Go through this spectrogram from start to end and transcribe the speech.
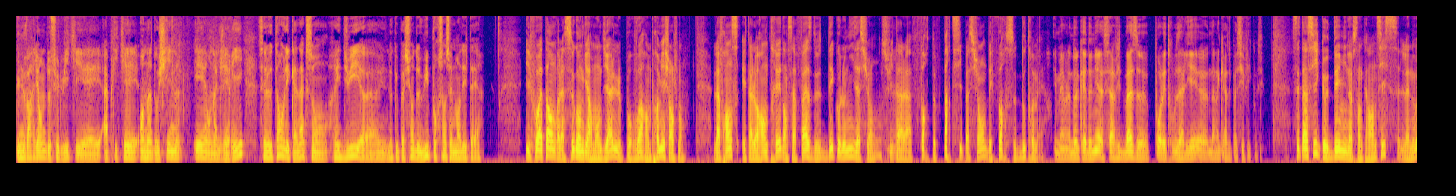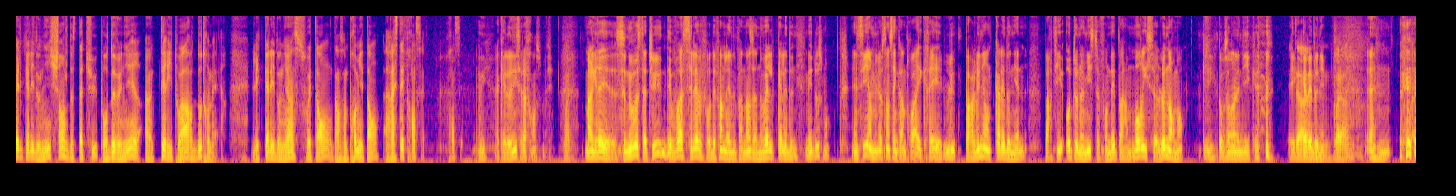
une variante de celui qui est appliqué en Indochine et en Algérie. C'est le temps où les Kanaks sont réduits à une occupation de 8% seulement des terres. Il faut attendre la Seconde Guerre mondiale pour voir un premier changement. La France est alors entrée dans sa phase de décolonisation suite à la forte participation des forces d'outre-mer. Et même la Nouvelle-Calédonie a servi de base euh, pour les troupes alliées euh, dans la guerre du Pacifique aussi. C'est ainsi que dès 1946, la Nouvelle-Calédonie change de statut pour devenir un territoire d'outre-mer. Les Calédoniens souhaitant, dans un premier temps, rester français. français. Oui, la Calédonie, c'est la France, monsieur. Ouais. Malgré euh, ce nouveau statut, des voix s'élèvent pour défendre l'indépendance de la Nouvelle-Calédonie, mais doucement. Ainsi, en 1953 est créé l'U- par l'Union calédonienne, parti autonomiste fondé par Maurice Lenormand, qui, comme son nom l'indique, est Est un- calédonien. voilà. Euh,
